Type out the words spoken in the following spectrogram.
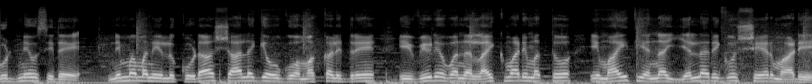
ಗುಡ್ ನ್ಯೂಸ್ ಇದೆ. ನಿಮ್ಮ ಮನೆಯಲ್ಲೂ ಕೂಡ ಶಾಲೆಗೆ ಹೋಗುವ ಮಕ್ಕಳಿದ್ರೆ ಈ ವಿಡಿಯೋವನ್ನು ಲೈಕ್ ಮಾಡಿ ಮತ್ತು ಈ ಮಾಹಿತಿಯನ್ನು ಎಲ್ಲರಿಗೂ ಶೇರ್ ಮಾಡಿ.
